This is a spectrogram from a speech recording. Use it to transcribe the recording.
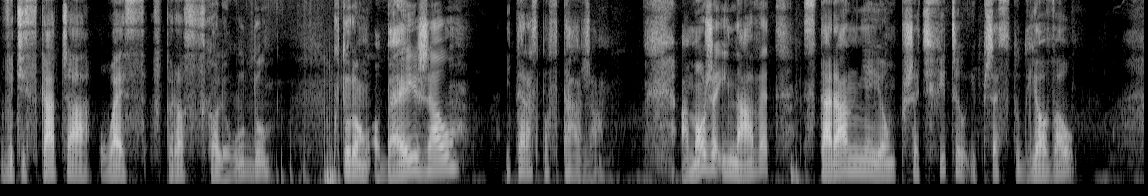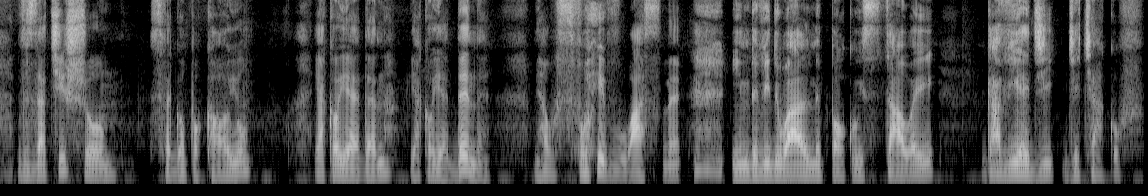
wyciskacza łez wprost z Hollywoodu, którą obejrzał i teraz powtarza. A może i nawet starannie ją przećwiczył i przestudiował w zaciszu swego pokoju, jako jeden, jako jedyny miał swój własny, indywidualny pokój z całej gawiedzi dzieciaków.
